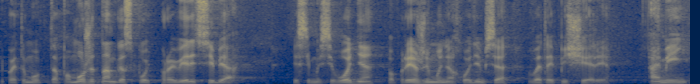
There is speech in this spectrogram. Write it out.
И поэтому да поможет нам Господь проверить себя, если мы сегодня по-прежнему находимся в этой пещере. Аминь.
